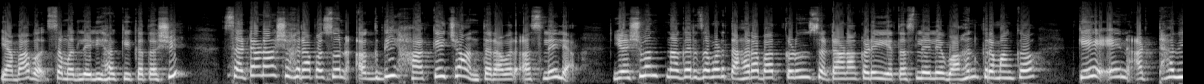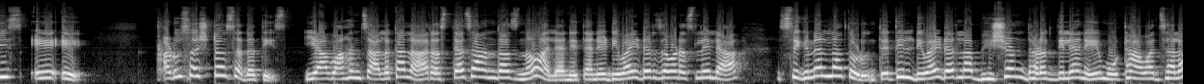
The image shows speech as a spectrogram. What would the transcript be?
याबाबत समजलेली हकीकत अशी सटाणा शहरापासून अगदी हाकेच्या अंतरावर असलेल्या यशवंत नगर जवळ ताहराबादकडून सटाणाकडे येत असलेले वाहन क्रमांक के एन अठ्ठावीस ए ए अडुसष्ट सदतीस. या वाहन चालकाला रस्त्याचा अंदाज न आल्याने त्याने डिवायडर जवळ असलेल्या सिग्नलला तोडून तेथील डिवायडरला भीषण धडक दिल्याने मोठा आवाज झाला.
